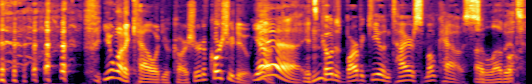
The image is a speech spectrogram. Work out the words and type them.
You want a cow on your car shirt? Of course you do. Yeah, Yeah. it's mm-hmm. Coda's Barbecue and Tire Smokehouse. I love it.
